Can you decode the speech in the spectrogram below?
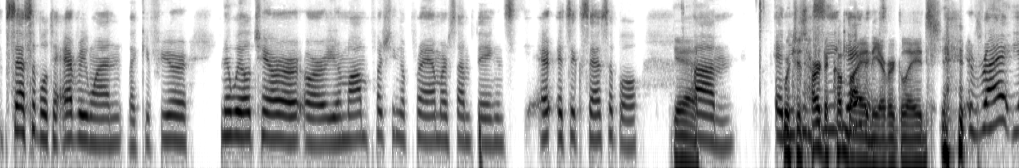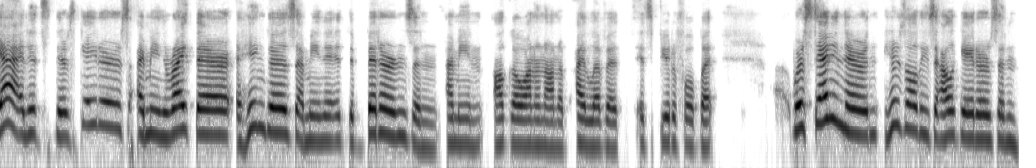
accessible to everyone. Like if you're in a wheelchair or, or your mom pushing a pram or something, it's, it's accessible. yeah Um, and which is hard to come by in the everglades right. Yeah. And it's, there's gators. I mean, right there, anhingas. I mean, it, the bitterns. And I mean, I'll go on and on. I love it. It's beautiful. But we're standing there and here's all these alligators and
